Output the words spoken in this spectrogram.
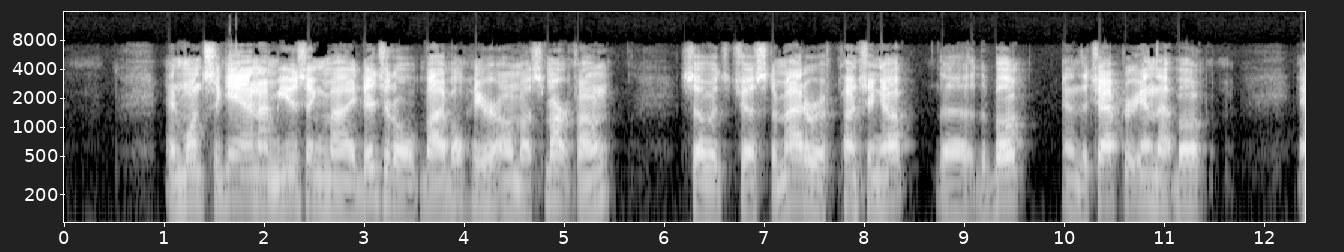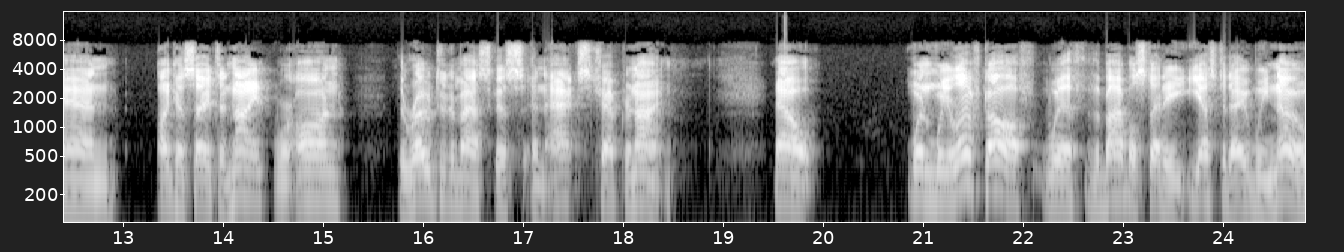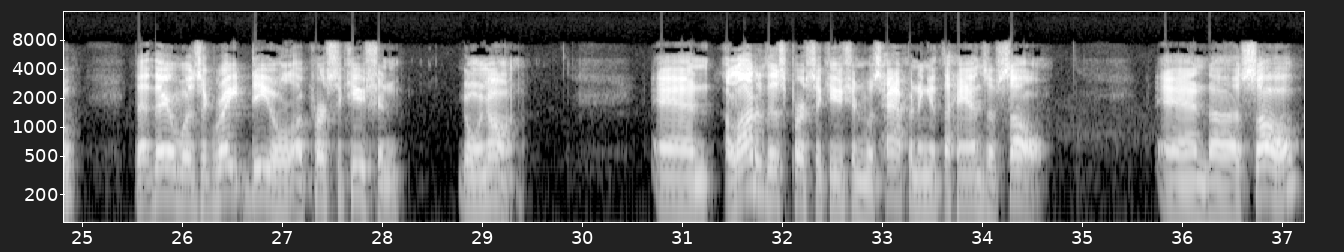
And once again, I'm using my digital Bible here on my smartphone. So it's just a matter of punching up the, the book and the chapter in that book. And like I say, tonight we're on the road to Damascus in Acts chapter 9. Now, when we left off with the Bible study yesterday, we know that there was a great deal of persecution going on. And a lot of this persecution was happening at the hands of Saul. And uh, Saul,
